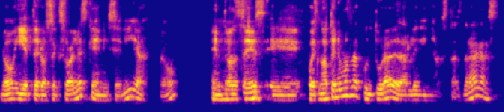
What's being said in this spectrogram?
¿no? Y heterosexuales que ni se diga, ¿no? Entonces, eh, pues no tenemos la cultura de darle dinero a estas dragas.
